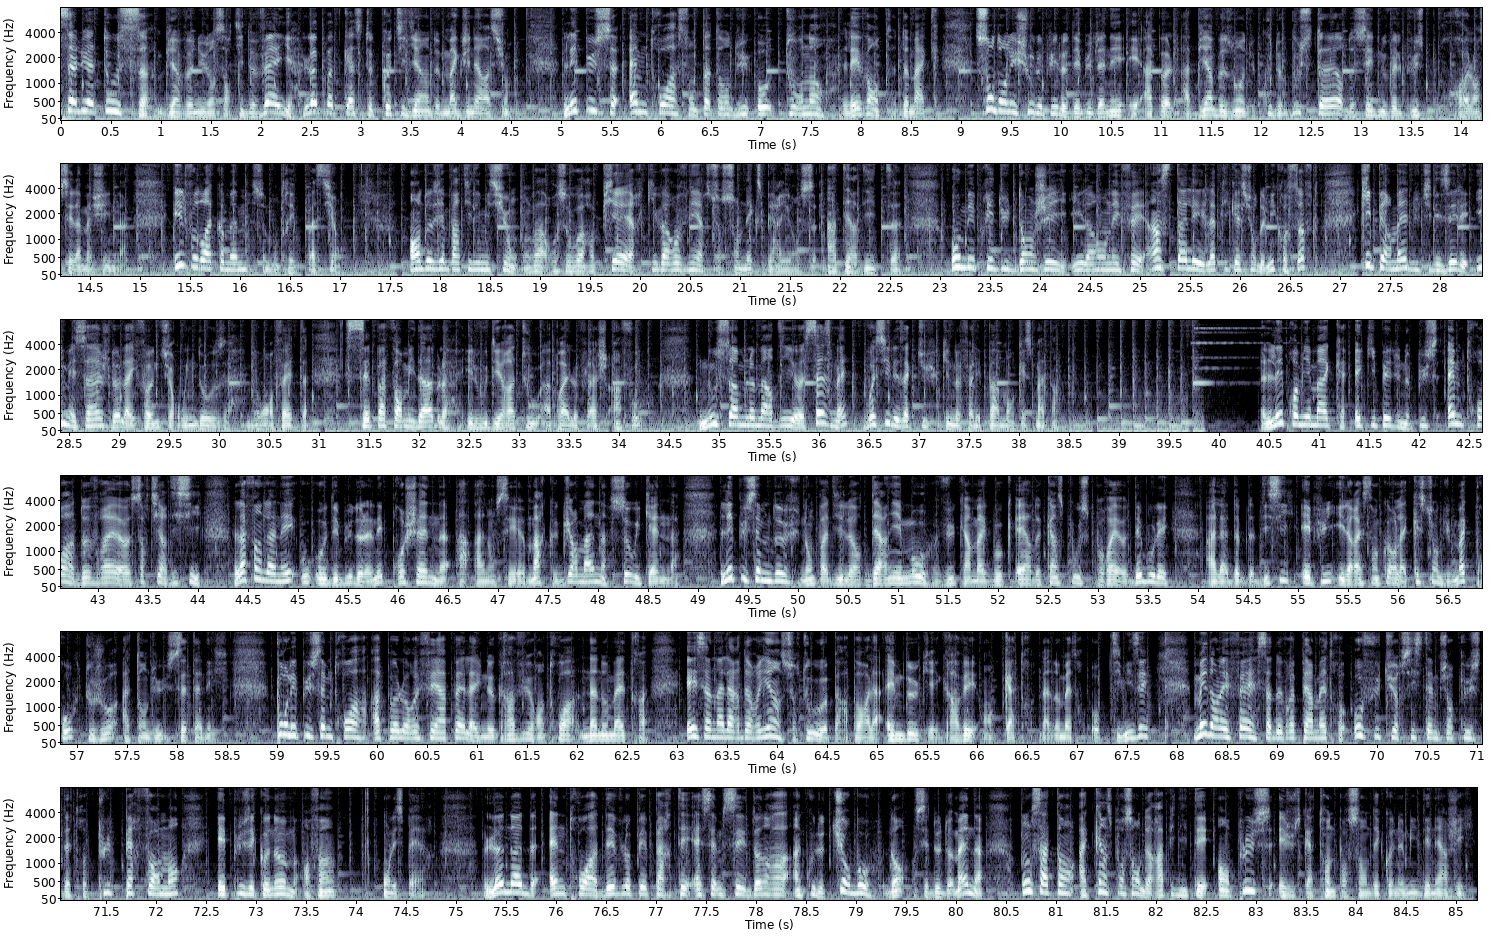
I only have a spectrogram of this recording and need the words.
Salut à tous, bienvenue dans Sortie de Veille, le podcast quotidien de Mac Génération. Les puces M3 sont attendues au tournant. Les ventes de Mac sont dans les choux depuis le début de l'année et Apple a bien besoin du coup de booster de ces nouvelles puces pour relancer la machine. Il faudra quand même se montrer patient. En deuxième partie d'émission, on va recevoir Pierre qui va revenir sur son expérience interdite. Au mépris du danger, il a en effet installé l'application de Microsoft qui permet d'utiliser les e-messages de l'iPhone sur Windows. Bon en fait, c'est pas formidable, il vous dira tout après le flash info. Nous sommes le mardi 16 mai, voici les actus qu'il ne fallait pas manquer ce matin. Les premiers Mac équipés d'une puce M3 devraient euh, sortir d'ici la fin de l'année ou au début de l'année prochaine, a annoncé Mark Gurman ce week-end. Les puces M2 n'ont pas dit leur dernier mot, vu qu'un MacBook Air de 15 pouces pourrait euh, débouler à la WWDC, et puis il reste encore la question du Mac Pro, toujours attendu cette année. Pour les puces M3, Apple aurait fait appel à une gravure en 3 nanomètres, et ça n'a l'air de rien, surtout euh, par rapport à la M2 qui est gravée en 4 nanomètres optimisée, mais dans les faits, ça devrait permettre au futur système sur puce d'être plus performant et plus économe, enfin, on l'espère. Le Node N3 développé par TSMC donnera un coup de turbo dans ces deux domaines. On s'attend à 15% de rapidité en plus et jusqu'à 30% d'économie d'énergie.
